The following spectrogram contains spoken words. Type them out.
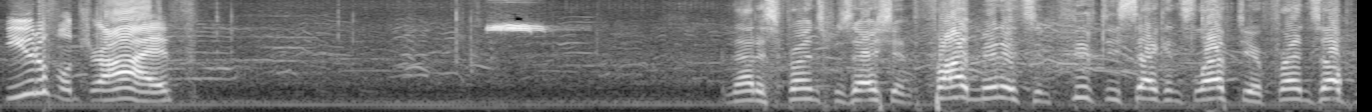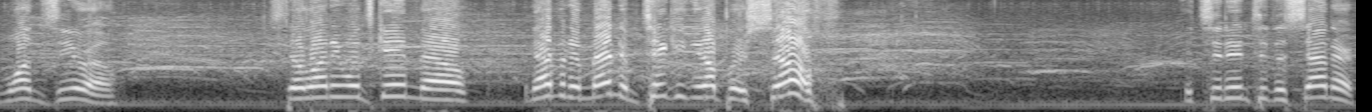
Beautiful drive. And that is Friends possession. Five minutes and 50 seconds left here. Friends up 1-0. Still anyone's game now. And Evan Amendum taking it up herself. Hits it into the center.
